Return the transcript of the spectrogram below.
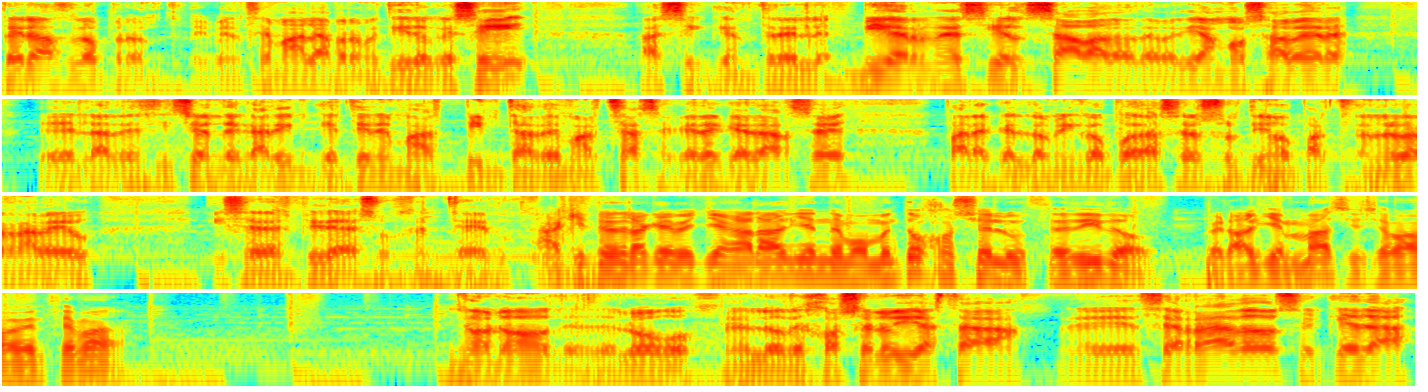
pero hazlo pronto. Y Benzema le ha prometido que sí, así que entre el viernes y el sábado deberíamos saber eh, la decisión de Karim, que tiene más pinta de marcharse que de quedarse, para que el domingo pueda ser su último partido en el Bernabéu y se despida de su gente, Edu. Aquí tendrá que llegar alguien, de momento José Lu cedido, pero alguien más si se va a Benzema. No, no, desde luego. Eh, Lo de José Luis ya está cerrado, se queda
